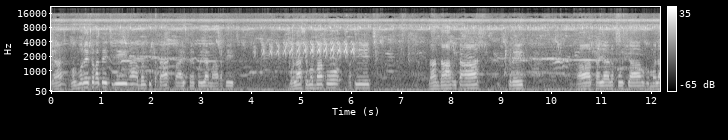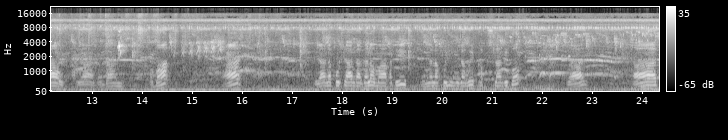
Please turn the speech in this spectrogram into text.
Yan. Huwag mo na ito katiits. I-abanti pataas. Paayos na po yan mga katiits. Mula sa baba po katiits. Dahan-dahang itaas. Straight. At kaya na po siyang gumalaw. Ayan. Dahan-dahan baba. Taas. Kaya na po siyang gagalaw mga katiits. Yan lang po yung gagawin. Practice lagi po. Yan. At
